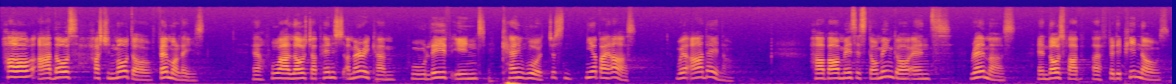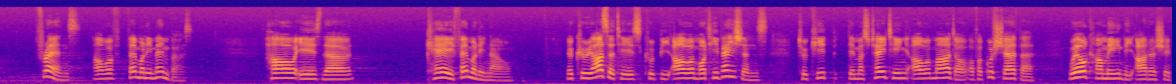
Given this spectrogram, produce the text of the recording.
How are those Hashimoto families? And who are those Japanese American who live in Kenwood, just nearby us? Where are they now? How about Mrs. Domingo and Ramos and those uh, Filipinos, friends, our family members? How is the K family now? The curiosities could be our motivations to keep demonstrating our model of a good shepherd, welcoming the other sheep.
